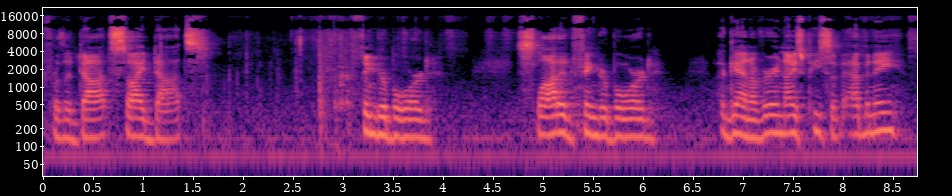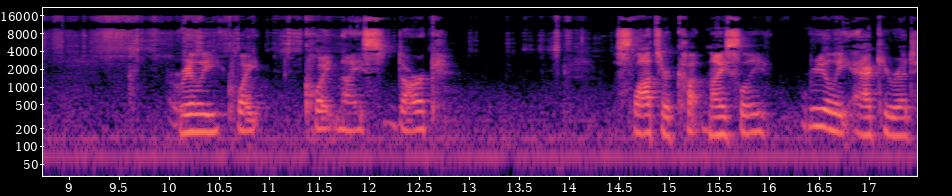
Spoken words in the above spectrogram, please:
for the dots, side dots. fingerboard, slotted fingerboard. Again, a very nice piece of ebony. Really quite, quite nice, dark. Slots are cut nicely, really accurate.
